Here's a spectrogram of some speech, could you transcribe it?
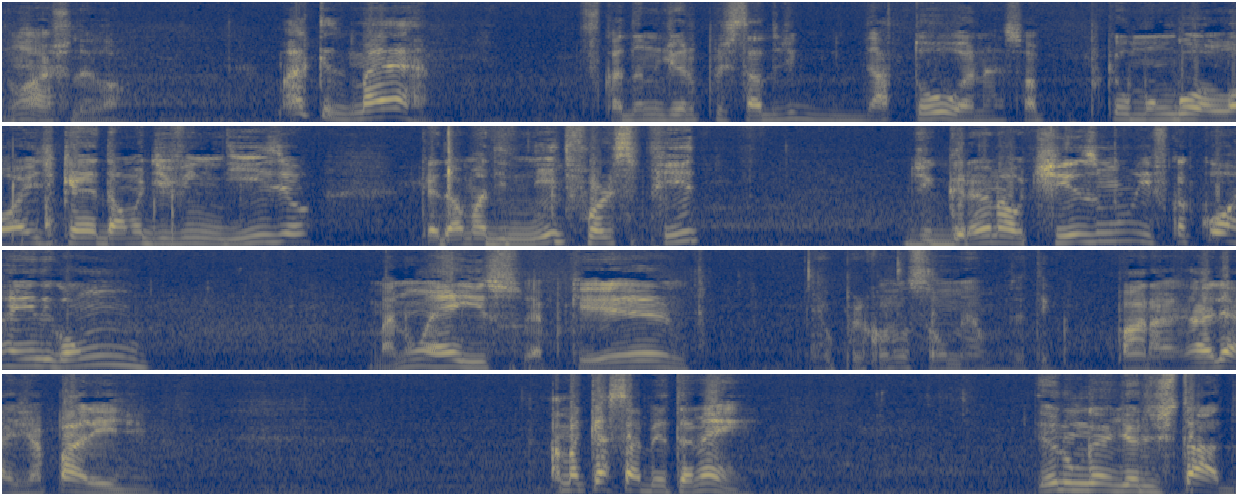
Não acho legal. Mas, mas é. Ficar dando dinheiro pro estado de, à toa, né? Só porque o mongoloide quer dar uma de Vin Diesel, quer dar uma de Need for Speed, de grana autismo e fica correndo igual um. Mas não é isso, é porque eu perco a noção mesmo. Você tem que parar. Aliás, já parei de. Ah, mas quer saber também? Eu não ganho dinheiro de Estado.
